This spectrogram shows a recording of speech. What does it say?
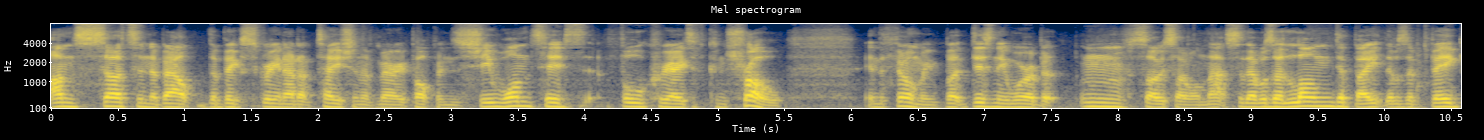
uncertain about the big screen adaptation of Mary Poppins. She wanted full creative control in the filming, but Disney were a bit mm, so-so on that. So there was a long debate. There was a big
